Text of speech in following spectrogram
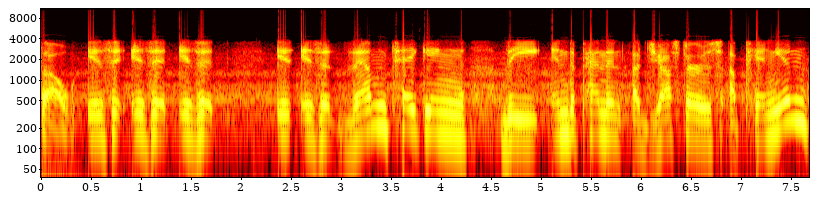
though: is it is it is it is it them taking the independent adjuster's opinion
